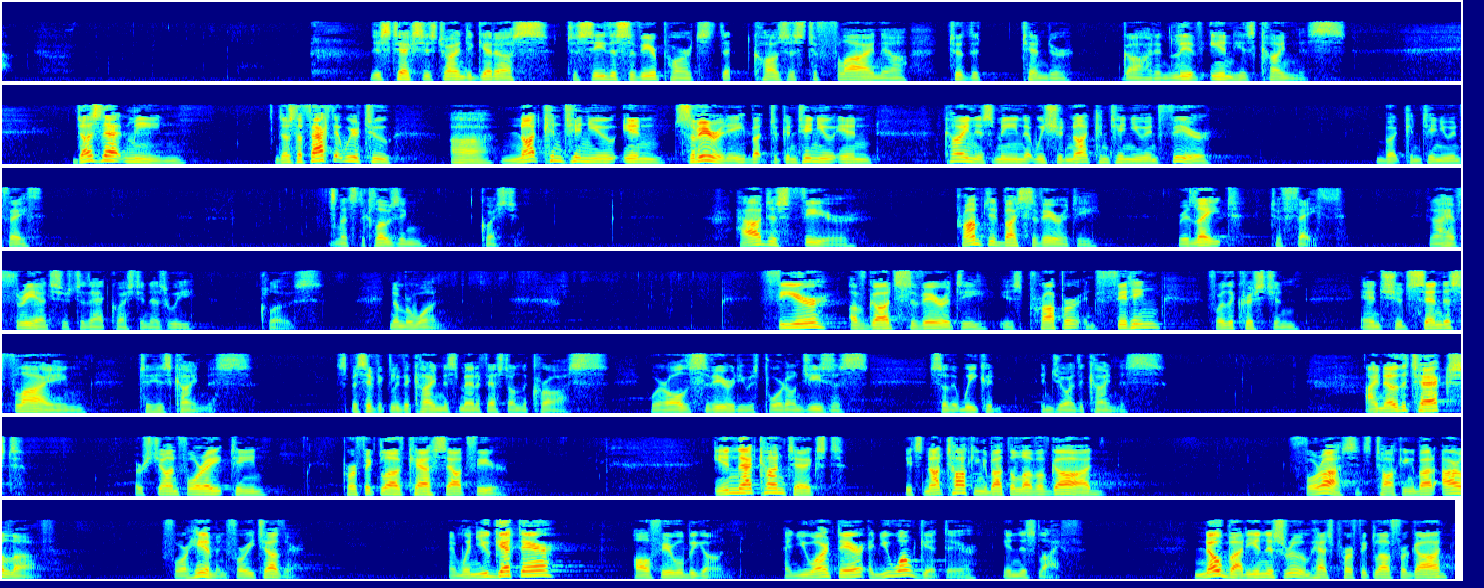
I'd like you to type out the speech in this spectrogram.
This text is trying to get us to see the severe parts that cause us to fly now to the tender God and live in His kindness. Does that mean, does the fact that we're to uh, not continue in severity, but to continue in kindness mean that we should not continue in fear, but continue in faith? That's the closing question. How does fear, prompted by severity, relate to faith? And I have three answers to that question as we close. Number one, fear of God's severity is proper and fitting for the Christian and should send us flying to his kindness specifically the kindness manifest on the cross, where all the severity was poured on Jesus so that we could enjoy the kindness. I know the text, 1 John 4:18, perfect love casts out fear. In that context, it's not talking about the love of God for us. It's talking about our love for Him and for each other. And when you get there, all fear will be gone. And you aren't there, and you won't get there in this life. Nobody in this room has perfect love for God,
